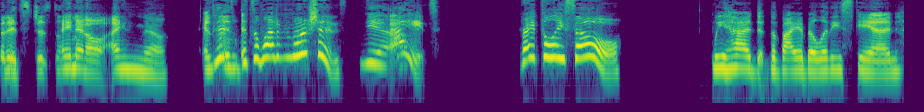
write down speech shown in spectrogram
but it's just, I know. I know. It's, it's a lot of emotions. yeah. Right. Rightfully so. We had the viability scan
